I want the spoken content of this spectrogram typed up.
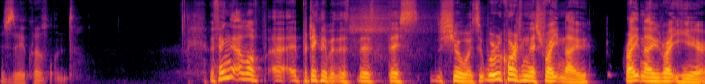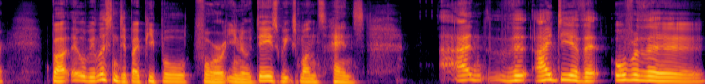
is the equivalent? The thing that I love, uh, particularly about this, this this show, is that we're recording this right now, right now, right here, but it will be listened to by people for you know days, weeks, months hence. And the idea that over the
